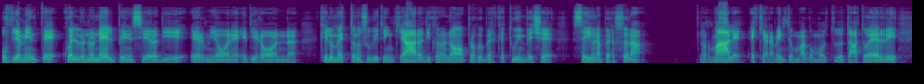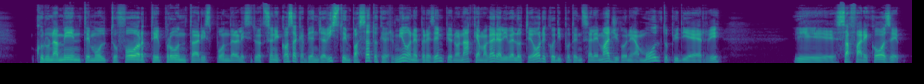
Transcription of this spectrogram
Ovviamente quello non è il pensiero di Hermione e di Ron, che lo mettono subito in chiaro, dicono no, proprio perché tu invece sei una persona normale, è chiaramente un mago molto dotato, Harry con una mente molto forte, pronta a rispondere alle situazioni, cosa che abbiamo già visto in passato che Hermione, per esempio, non ha, che magari a livello teorico di potenziale magico ne ha molto più di Harry, e sa fare cose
